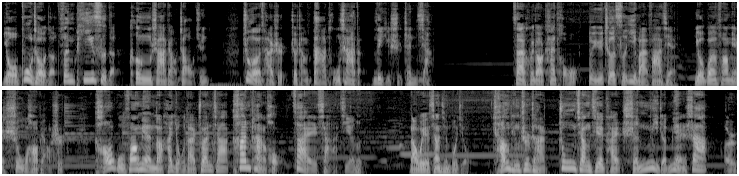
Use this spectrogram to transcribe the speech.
有步骤的分批次的坑杀掉赵军。这才是这场大屠杀的历史真相。再回到开头，对于这次意外发现，有关方面十五号表示，考古方面呢还有待专家勘探后再下结论。那我也相信，不久长平之战终将揭开神秘的面纱，而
